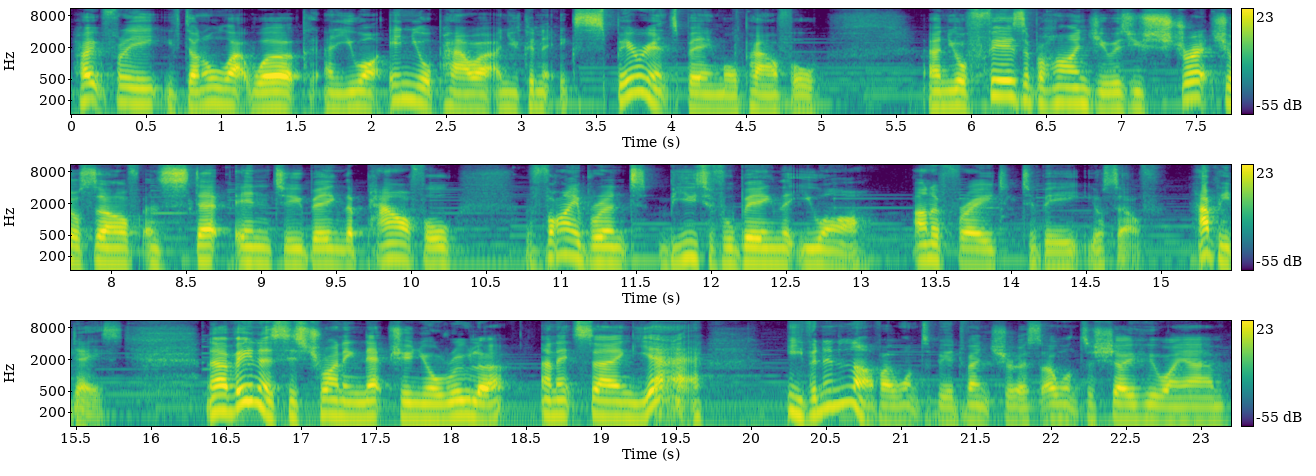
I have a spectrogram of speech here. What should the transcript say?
hopefully, you've done all that work and you are in your power and you can experience being more powerful and your fears are behind you as you stretch yourself and step into being the powerful, vibrant, beautiful being that you are, unafraid to be yourself. Happy days. Now, Venus is trining Neptune, your ruler, and it's saying, yeah, even in love, I want to be adventurous. I want to show who I am.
